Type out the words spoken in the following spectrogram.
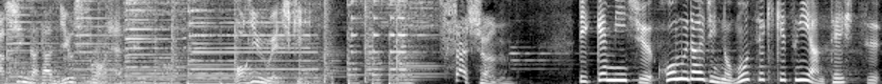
発信型ニュースプロジェクト。荻上チキ。セッション。立憲民主法務大臣の問責決議案提出。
